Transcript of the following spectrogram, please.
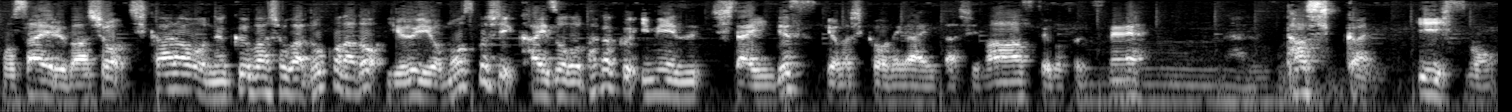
抑える場所、力を抜く場所がどこなど、ゆるいをもう少し解像度高くイメージしたいです。よろしくお願いいたします。ということですね。確かに、いい質問、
